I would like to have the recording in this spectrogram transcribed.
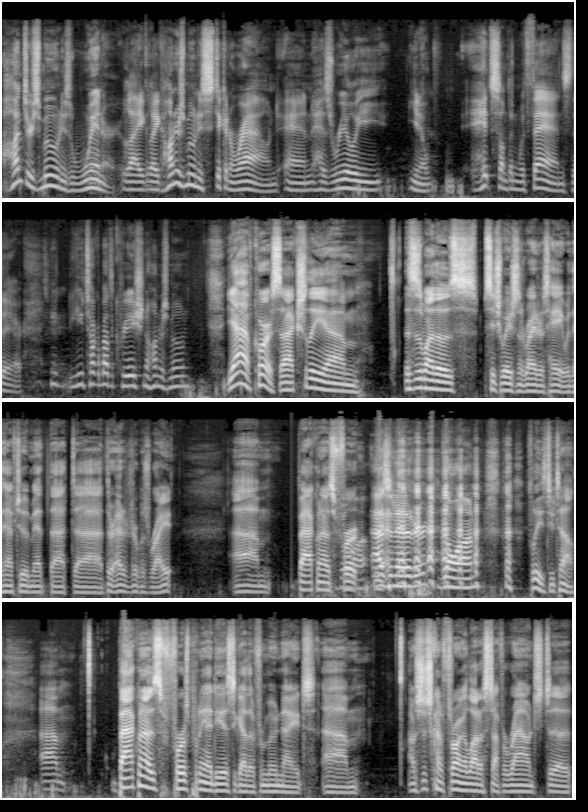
hunter's moon is a winner. Like like hunter's moon is sticking around and has really you know hit something with fans there you, you talk about the creation of hunter's moon Yeah, of course. Actually, um, this is one of those situations that writers hate where they have to admit that uh, their editor was right. Um, back when I was first, as an editor go on please do tell. Um, back when I was first putting ideas together for Moon Knight, um, I was just kind of throwing a lot of stuff around to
